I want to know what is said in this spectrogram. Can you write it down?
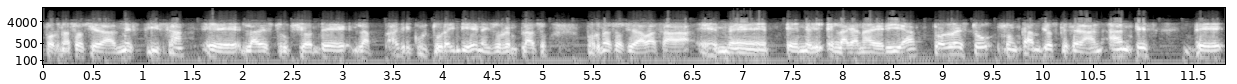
por una sociedad mestiza, eh, la destrucción de la agricultura indígena y su reemplazo por una sociedad basada en, eh, en, la ganadería. Todo esto son cambios que se dan antes de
